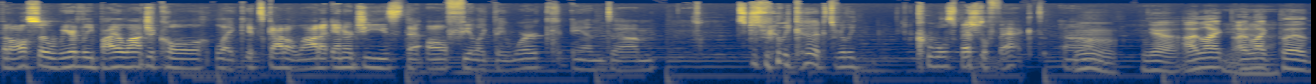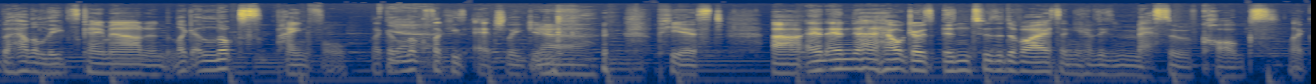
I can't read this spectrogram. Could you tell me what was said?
but also weirdly biological. Like, it's got a lot of energies that all feel like they work, and um, it's just really good. It's really cool special effect. Um, yeah. I like I like the the how the legs came out and like it looks painful. Like it Yeah. looks like he's actually getting Yeah. pierced. Uh, and and uh, how it goes into the device, and you have these massive cogs like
